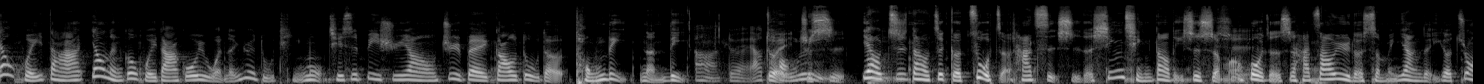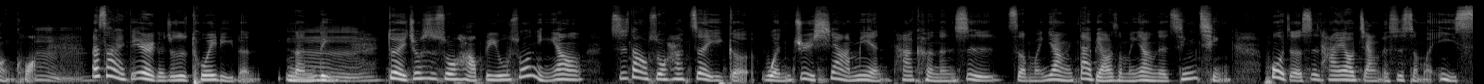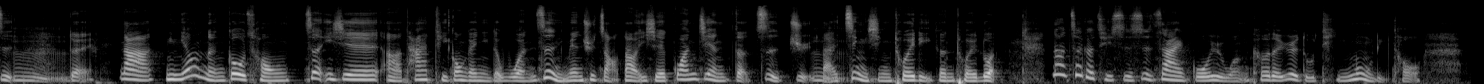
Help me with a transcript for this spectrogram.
要回答，要能够回答国语文的阅读题目，其实必须要具备高度的同理能力啊。对，要同理，就是要知道这个作者他此时的心情到底是什么，是或者是他遭遇了什么样的一个状况。嗯，那再来第二个就是推理的能力。嗯、对，就是说，好，比如说你要。知道说他这一个文句下面，他可能是怎么样，代表怎么样的心情，或者是他要讲的是什么意思？嗯，对。那你要能够从这一些啊、呃，他提供给你的文字里面去找到一些关键的字句，来进行推理跟推论。嗯、那这个其实是在国语文科的阅读题目里头。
